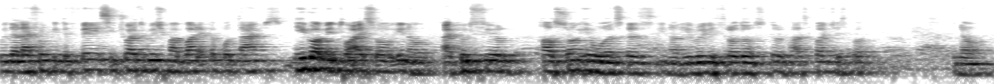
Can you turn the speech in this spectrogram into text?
with the left hook in the face. He tried to reach my body a couple of times. He got me twice, so you know I could feel how strong he was because you know he really threw those those hard punches. But you know,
